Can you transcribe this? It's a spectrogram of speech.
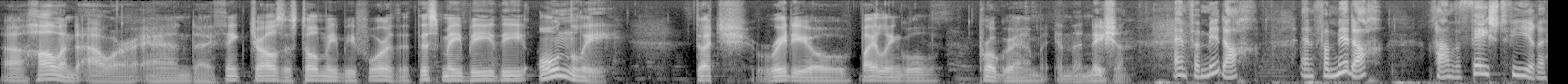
uh, Holland Hour. And I think Charles has told me before that this may be the only Dutch radio bilingual program in the nation. En vanmiddag, en vanmiddag gaan we feest vieren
